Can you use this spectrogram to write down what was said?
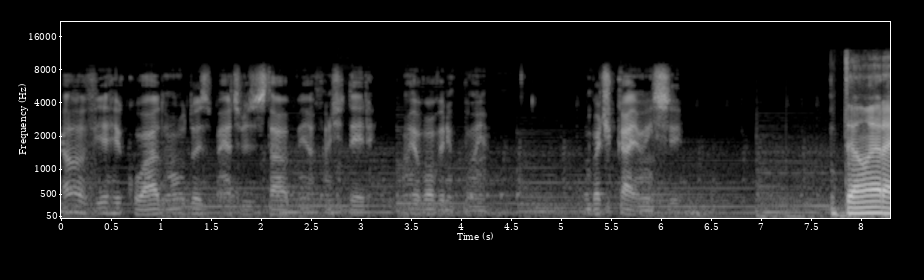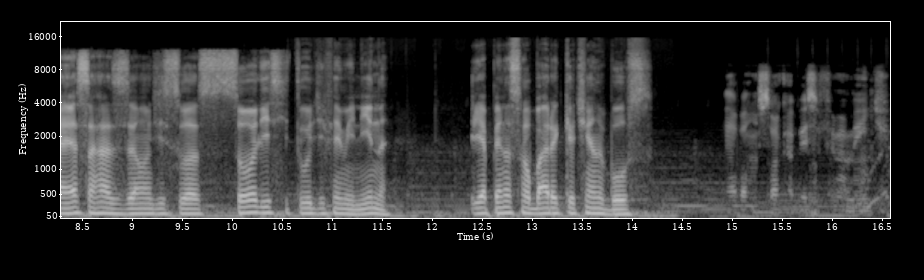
Ela havia recuado um ou dois metros e estava bem à frente dele, um revólver em punho. Lombard caiu em si. Então era essa a razão de sua solicitude feminina? Queria apenas roubar o que eu tinha no bolso. Ela balançou a cabeça firmemente.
